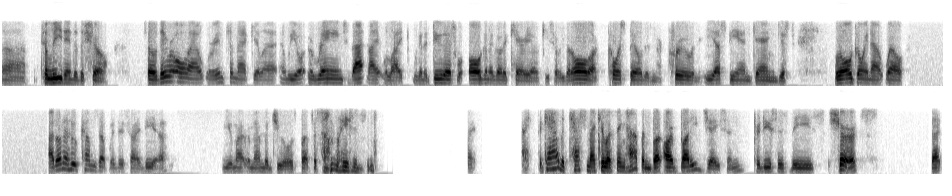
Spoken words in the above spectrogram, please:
uh, to lead into the show. So they were all out. We're in Temecula, and we arranged that night. We're like, we're going to do this. We're all going to go to karaoke. So we got all our course builders and our crew and the ESPN gang, and just we're all going out. Well, I don't know who comes up with this idea. You might remember Jules, but for some reason, I, I forget how the Temecula thing happened. But our buddy Jason produces these shirts that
